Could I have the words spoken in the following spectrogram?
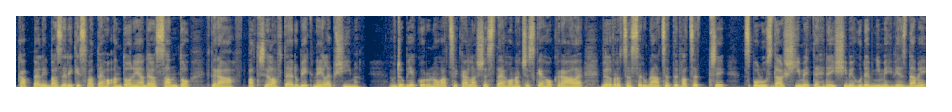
kapely baziliky svatého Antonia del Santo, která patřila v té době k nejlepším. V době korunovace Karla VI. na českého krále byl v roce 1723 spolu s dalšími tehdejšími hudebními hvězdami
